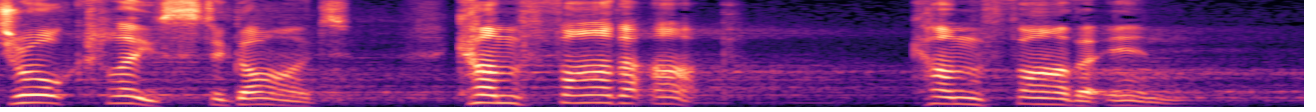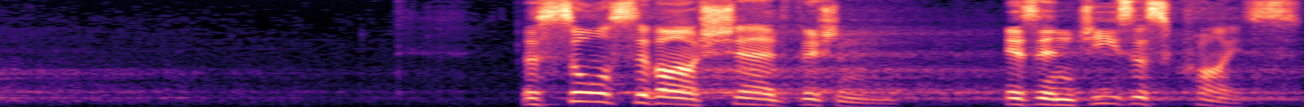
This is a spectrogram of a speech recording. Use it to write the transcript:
Draw close to God. Come farther up. Come farther in. The source of our shared vision is in Jesus Christ,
